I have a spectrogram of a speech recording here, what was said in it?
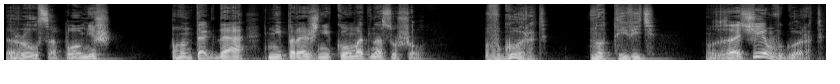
«Рулса, помнишь? Он тогда не порожняком от нас ушел». «В город. Но ты ведь «Зачем в город?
